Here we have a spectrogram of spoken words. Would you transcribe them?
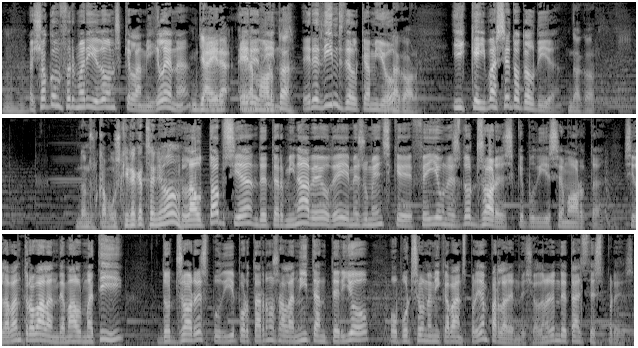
Uh -huh. Això confirmaria, doncs, que la Miglena Ja era- era morta. Dins, era dins del camió i que hi va ser tot el dia. d'acord. Doncs que busquin aquest senyor. L'autòpsia determinava, o deia més o menys, que feia unes 12 hores que podia ser morta. Si la van trobar l'endemà al matí, 12 hores podia portar-nos a la nit anterior o potser una mica abans, però ja en parlarem d'això, donarem detalls després.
